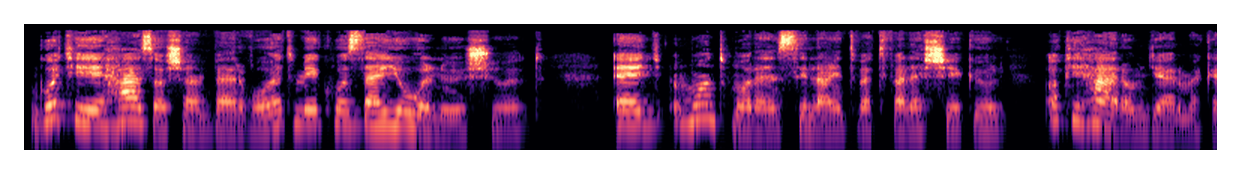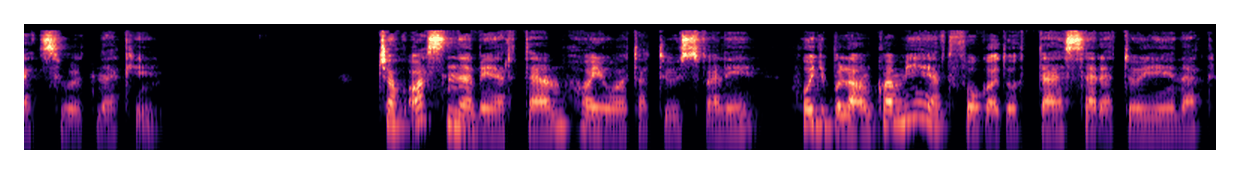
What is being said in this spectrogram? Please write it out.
Gotyé házas ember volt, méghozzá jól nősült. Egy Montmorency lányt vett feleségül, aki három gyermeket szült neki. Csak azt nem értem, hajolt a tűz felé, hogy Blanka miért fogadott el szeretőjének,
